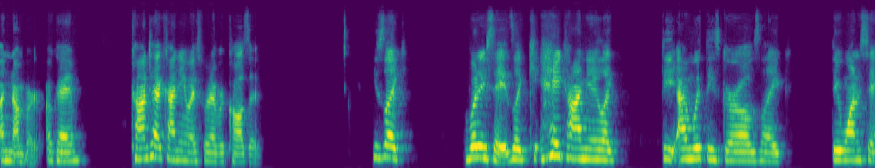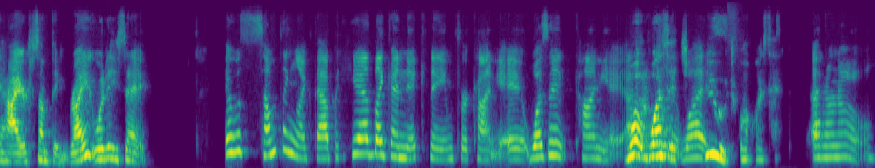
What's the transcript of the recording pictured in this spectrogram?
a number, okay? Contact Kanye West, whatever calls it. He's like, what did he say? It's like, hey Kanye, like the I'm with these girls, like they want to say hi or something, right? What did he say? It was something like that, but he had like a nickname for Kanye. It wasn't Kanye. What was it? it was. Dude, what was it? I don't know.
